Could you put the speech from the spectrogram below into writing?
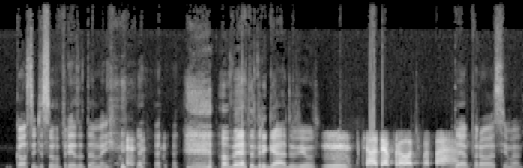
Gosto de surpresa também. Roberta, obrigado, viu? Tchau, até a próxima, Fábio. Até a próxima.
